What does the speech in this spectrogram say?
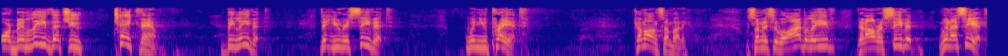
or believe that you take them. Believe it, that you receive it when you pray it. Come on, somebody. Somebody said, Well, I believe that I'll receive it when I see it.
